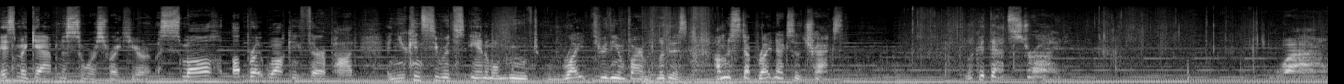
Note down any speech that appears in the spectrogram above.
is Megapnosaurus right here, a small, upright walking theropod, and you can see where this animal moved right through the environment. Look at this. I'm gonna step right next to the tracks. Look at that stride. Wow.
